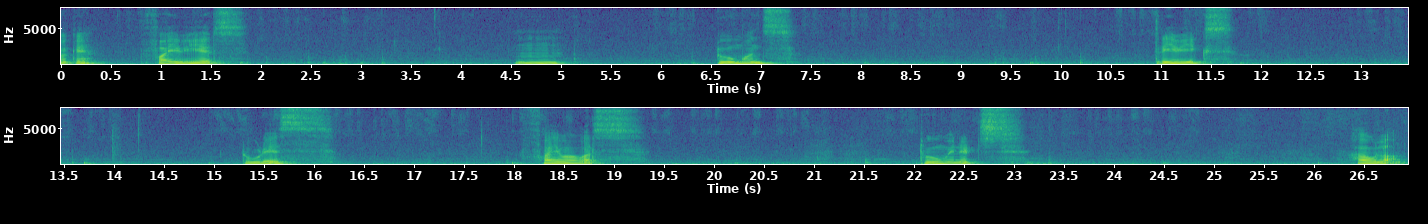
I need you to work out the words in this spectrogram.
okay. 5 years. Mm, 2 months. 3 weeks. 2 days. 5 hours. 2 minutes. How long?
